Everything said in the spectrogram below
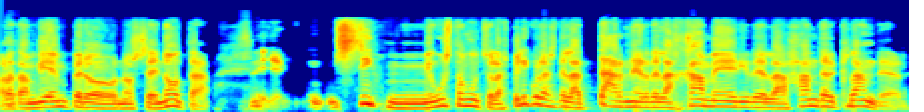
Ahora también, pero no se nota. Eh, Sí, me gusta mucho. Las películas de la Turner, de la Hammer y de la Hunter Klander.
